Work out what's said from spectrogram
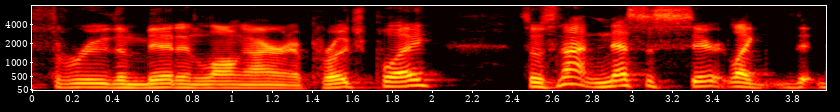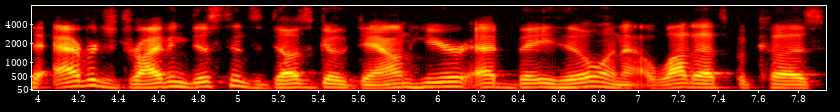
through the mid and long iron approach play. So it's not necessary like the, the, average driving distance does go down here at Bay Hill, and a lot of that's because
